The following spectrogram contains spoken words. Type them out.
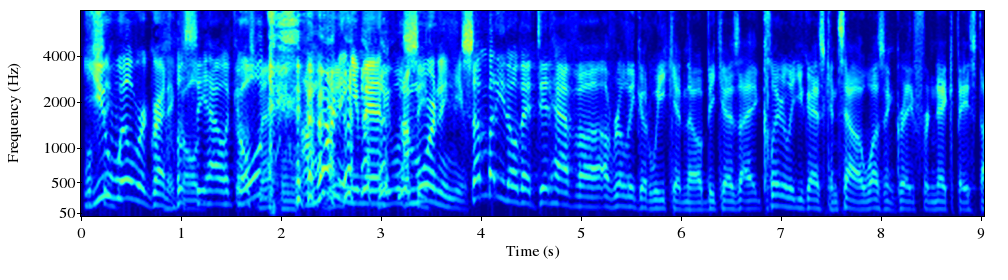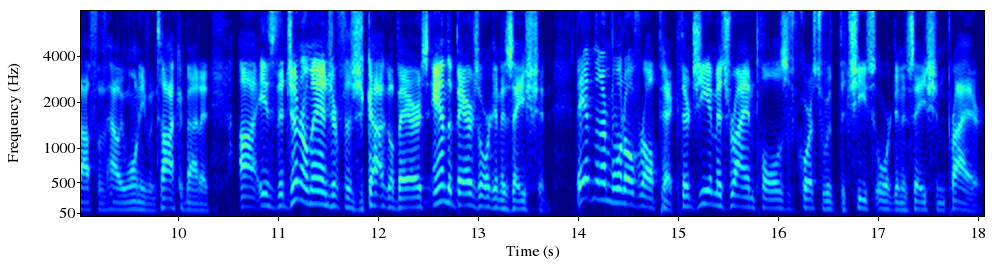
we'll you see. will regret it. We'll Gold. see how it goes, Gold, man. I'm warning you, man. I'm see. warning you. Somebody though that did have a, a really good weekend though, because I, clearly you guys can tell it wasn't great for Nick based off of how he won't even talk about it. Uh, is the general manager for the Chicago Bears and the Bears organization? They have the number one overall pick. Their GM is Ryan Poles, of course, with the Chiefs organization prior,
